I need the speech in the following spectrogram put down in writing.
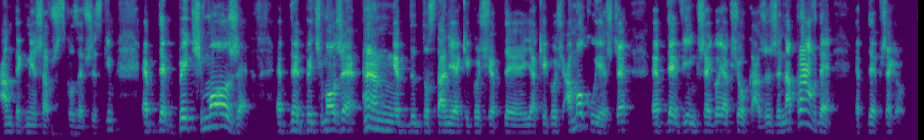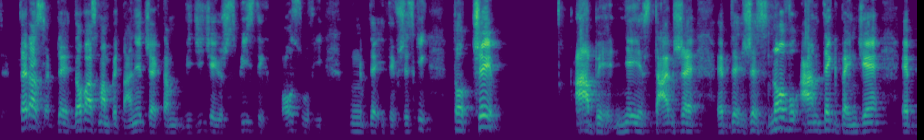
Antek miesza wszystko ze wszystkim. E, być może, e, być może dostanie jakiegoś, jakiegoś amoku jeszcze większego, jak się okaże, że naprawdę przegrał. Teraz do Was mam pytanie, czy jak tam widzicie już spis tych posłów i, i tych wszystkich, to czy aby nie jest tak, że, że znowu Antek będzie e, e,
